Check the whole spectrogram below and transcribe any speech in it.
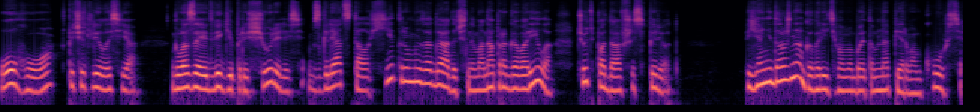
«Ого!» — впечатлилась я. Глаза Едвиги прищурились, взгляд стал хитрым и загадочным. Она проговорила, чуть подавшись вперед. Я не должна говорить вам об этом на первом курсе.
